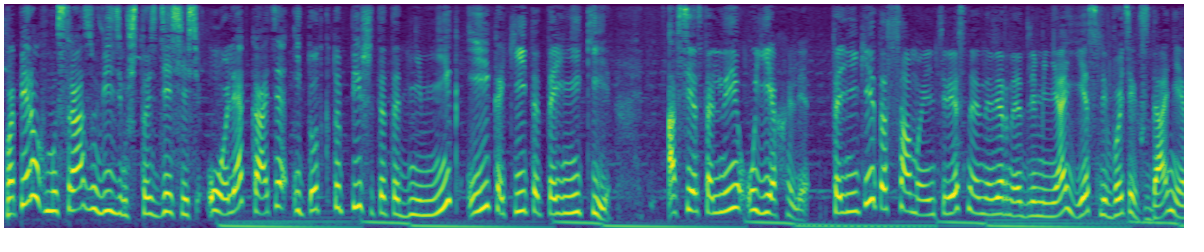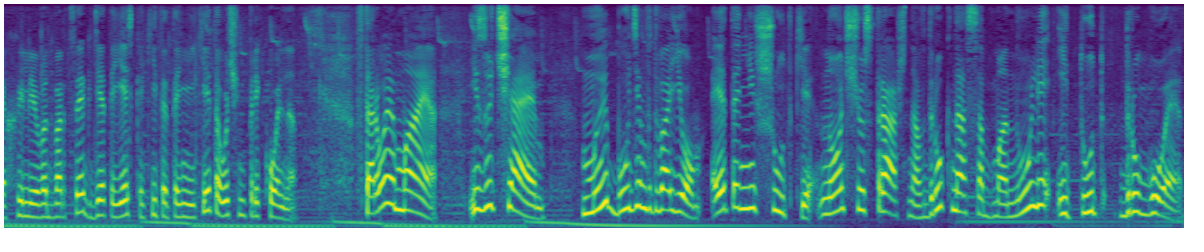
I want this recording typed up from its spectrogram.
Во-первых, мы сразу видим, что здесь есть Оля, Катя и тот, кто пишет этот дневник и какие-то тайники. А все остальные уехали. Тайники – это самое интересное, наверное, для меня, если в этих зданиях или во дворце где-то есть какие-то тайники, это очень прикольно. 2 мая. Изучаем мы будем вдвоем. Это не шутки. Ночью страшно. Вдруг нас обманули и тут другое.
